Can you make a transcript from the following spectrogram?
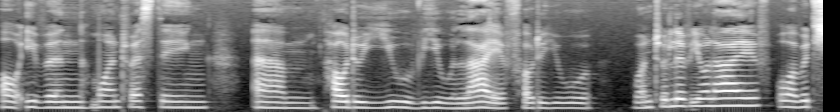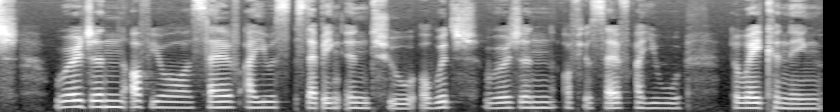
or even more interesting, um, how do you view life? How do you want to live your life, or which version of yourself are you stepping into, or which version of yourself are you? Awakening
